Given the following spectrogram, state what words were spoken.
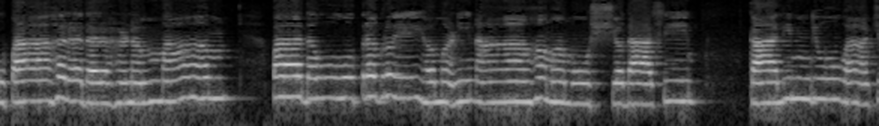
उपाहरदर्हणम् माम् पादौ प्रगृह्य मणिनाहममोष्य दासी कालिन्द्युवाच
